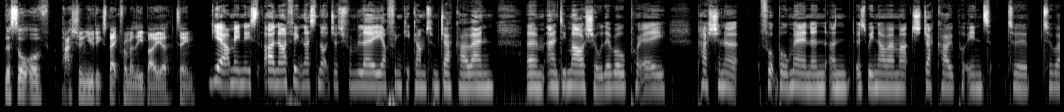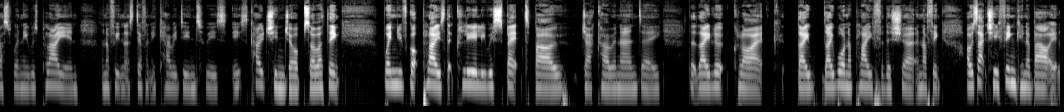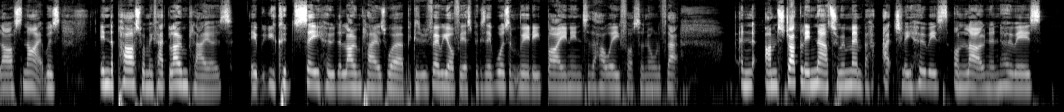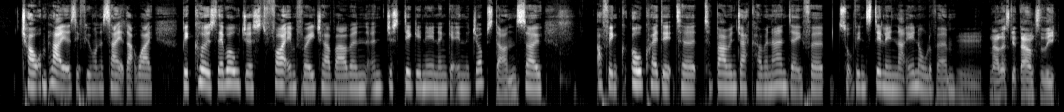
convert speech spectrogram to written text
the sort of passion you'd expect from a Lee Bowyer team. Yeah, I mean, it's and I think that's not just from Lee. I think it comes from Jacko and um, Andy Marshall. They're all pretty passionate football men, and, and as we know how much Jacko put into to to us when he was playing, and I think that's definitely carried into his his coaching job. So I think when you've got players that clearly respect Bo, Jacko, and Andy, that they look like they they want to play for the shirt. And I think I was actually thinking about it last night. Was in the past when we've had loan players. It, you could see who the loan players were because it was very obvious because they wasn't really buying into the whole ethos and all of that and I'm struggling now to remember actually who is on loan and who is Charlton players, if you want to say it that way, because they're all just fighting for each other and, and just digging in and getting the jobs done. So I think all credit to, to Bowen, Jacko, and Andy for sort of instilling that in all of them. Mm. Now let's get down to the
